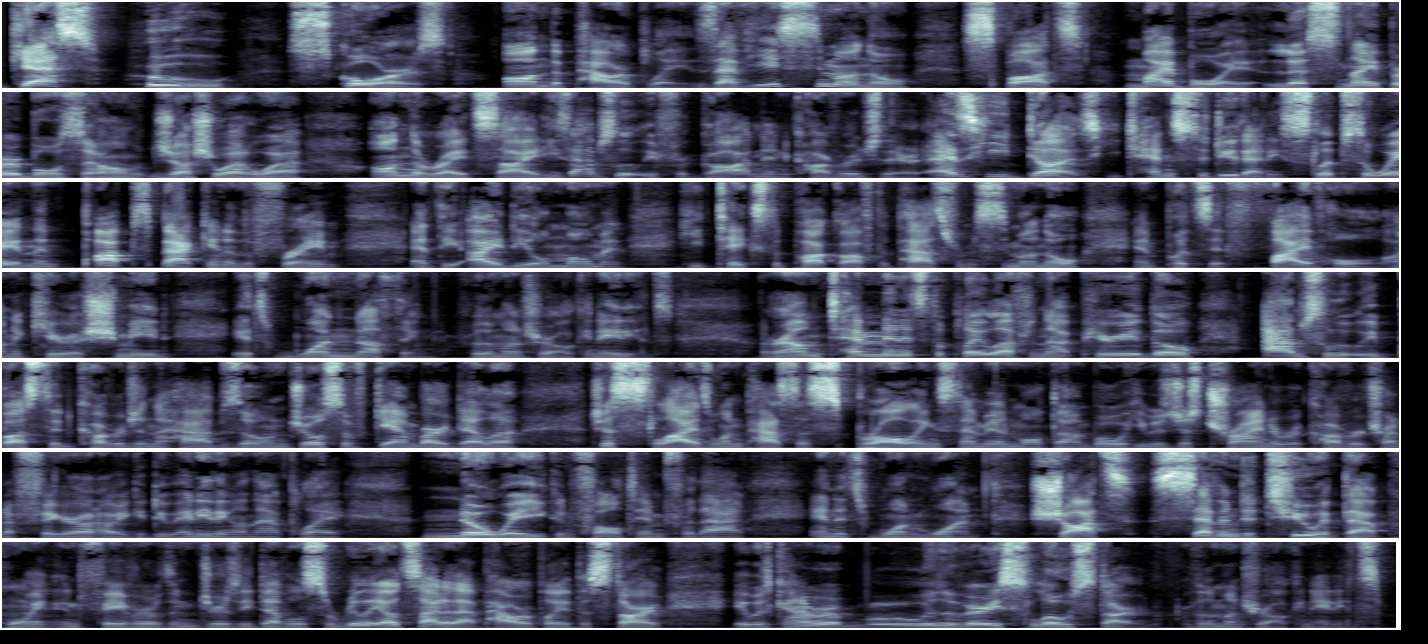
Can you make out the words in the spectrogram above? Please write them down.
Guess who scores on the power play? Xavier Simoneau spots my boy, le sniper Beauceron, Joshua Roy, on the right side. He's absolutely forgotten in coverage there. As he does, he tends to do that. He slips away and then pops back into the frame at the ideal moment. He takes the puck off the pass from Simoneau and puts it five hole on Akira Schmid. It's 1 0 for the Montreal Canadiens. Around 10 minutes to play left in that period, though. Absolutely busted coverage in the Hab zone. Joseph Gambardella just slides one past a sprawling Samuel Montembeault. He was just trying to recover, trying to figure out how he could do anything on that play. No way you can fault him for that, and it's 1 1. Shots 7 to 2 at that point in favor of the New Jersey Devils. So, really, outside of that power play at the start, it was kind of a, it was a very slow start for the Montreal Canadiens.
